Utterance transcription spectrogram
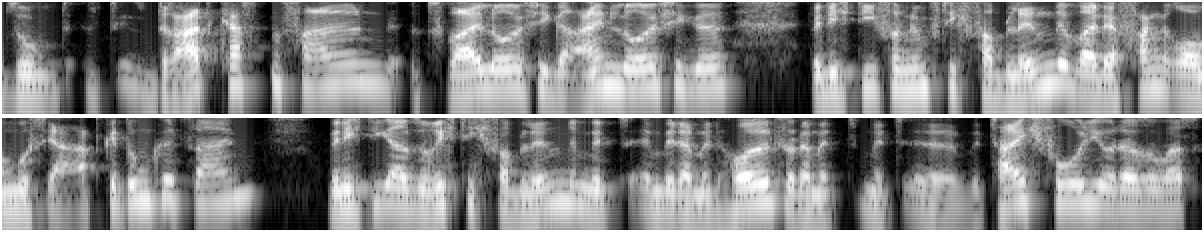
so Drahtkastenfallen, zweiläufige, einläufige, wenn ich die vernünftig verblende, weil der Fangraum muss ja abgedunkelt sein. Wenn ich die also richtig verblende, mit, entweder mit Holz oder mit, mit, äh, mit Teichfolie oder sowas,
